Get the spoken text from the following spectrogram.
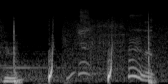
Hmm.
